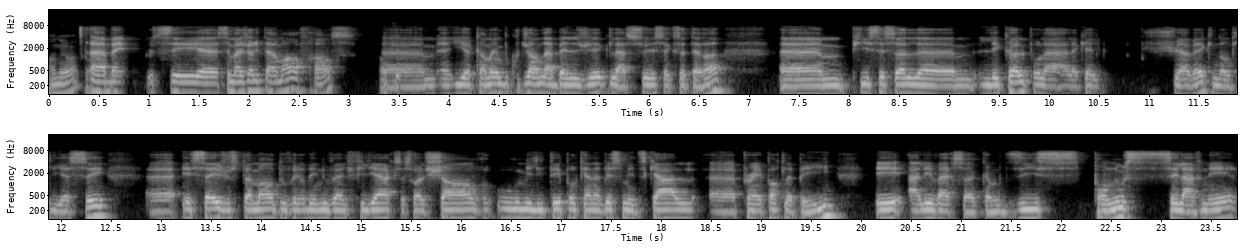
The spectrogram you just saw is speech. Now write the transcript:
En Europe? Euh, ben, euh, c'est majoritairement en France. Euh, mais il y a quand même beaucoup de gens de la Belgique, de la Suisse, etc. puis c'est ça, l'école pour laquelle je suis avec, donc l'ISC, essaye justement d'ouvrir des nouvelles filières, que ce soit le chanvre ou militer pour le cannabis médical, peu importe le pays, et aller vers ça. Comme dit, pour nous, c'est l'avenir.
